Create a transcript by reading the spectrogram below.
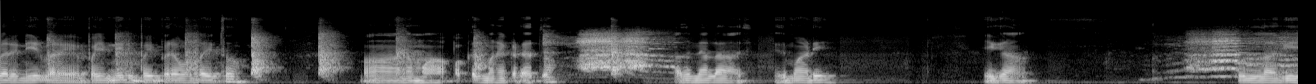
ಬೇರೆ ನೀರು ಬೇರೆ ಪೈಪ್ ನೀರಿನ ಪೈಪ್ ಬೇರೆ ಹೊರ್ಟೋಯ್ತು ನಮ್ಮ ಪಕ್ಕದ ಮನೆ ಕಡೆಯದ್ದು ಅದನ್ನೆಲ್ಲ ಇದು ಮಾಡಿ ಈಗ ಫುಲ್ಲಾಗಿ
